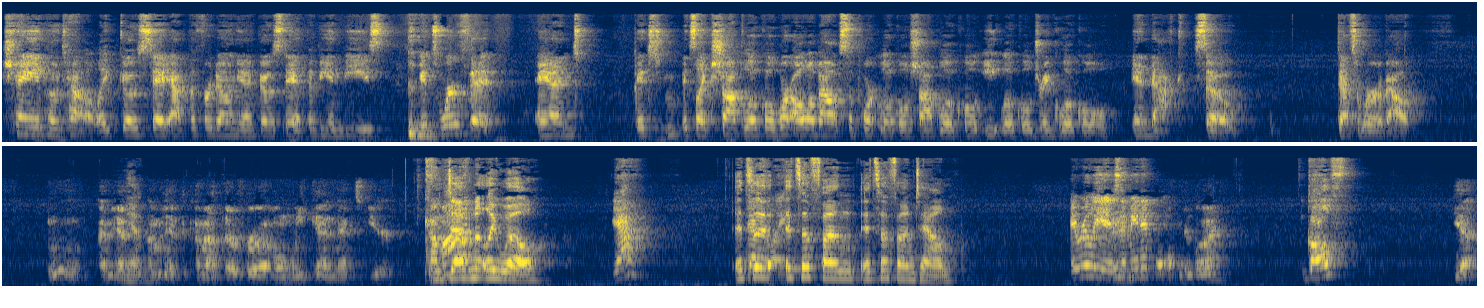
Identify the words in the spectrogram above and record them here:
chain hotel. Like, go stay at the Fredonia. Go stay at the B and B's. It's worth it, and it's it's like shop local. We're all about support local, shop local, eat local, drink local in NAC. So that's what we're about. Ooh, I may have Yeah. to, I may have to come out there for a home weekend next year. Come you on, definitely will. yeah. It's Definitely. a it's a fun it's a fun town. It really is. I mean, it Golf nearby? golf. Yeah.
